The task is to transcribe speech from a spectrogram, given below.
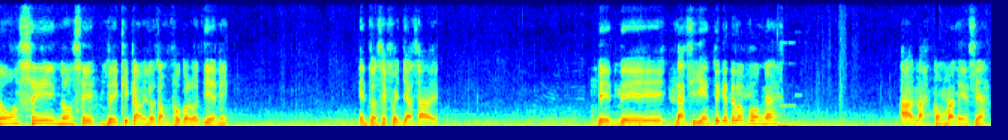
No sé, no sé. Ve que Camilo tampoco lo tiene. Entonces, pues ya sabes. Desde la siguiente que te lo pongas, hablas con Valencia.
